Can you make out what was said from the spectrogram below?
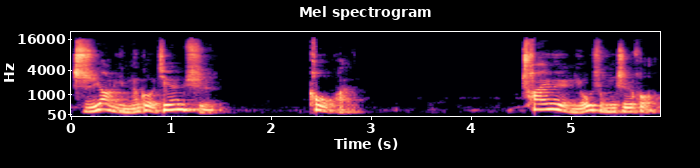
只要你能够坚持扣款。穿越牛熊之后，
